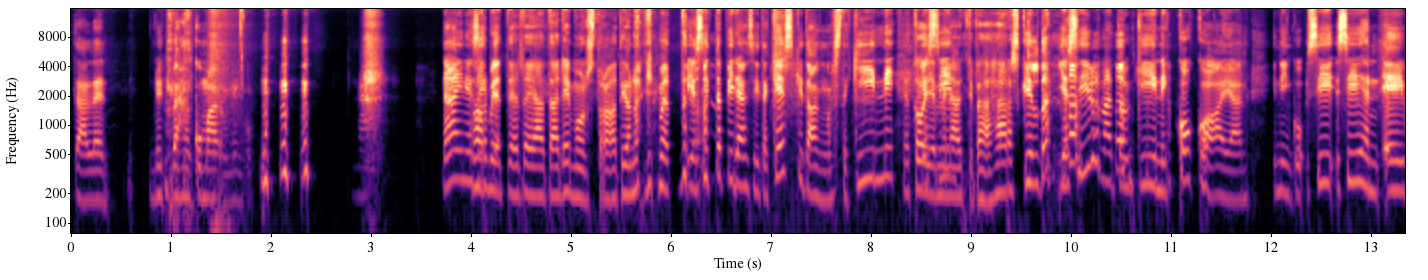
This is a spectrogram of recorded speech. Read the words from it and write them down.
tälleen nyt vähän kumaru niin kuin, näin. Ja Harmi, sitten, että jää tämä demonstraatio näkemättä. ja sitten pidän siitä keskitangosta kiinni. Ja toijemme sil- näytti vähän härskiltä. ja silmät on kiinni koko ajan. Ja niin kuin, si- siihen ei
